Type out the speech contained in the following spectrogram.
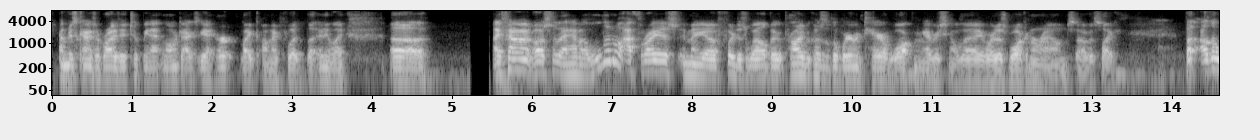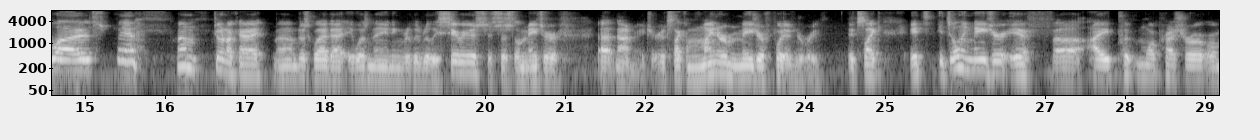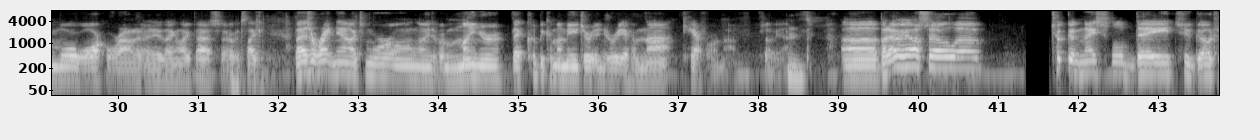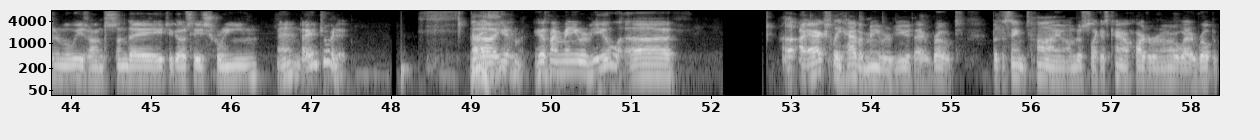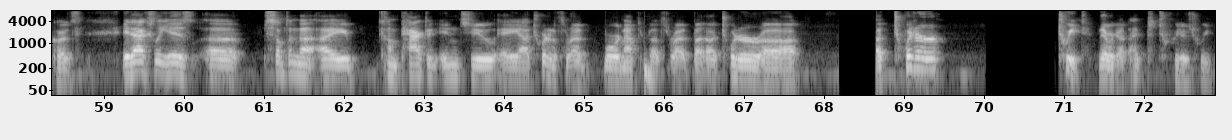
I'm just kind of surprised it took me that long to actually get hurt, like on my foot. But anyway, uh, I found out also that I have a little arthritis in my uh, foot as well, but probably because of the wear and tear of walking every single day or just walking around. So it's like, but otherwise, yeah, I'm doing okay. I'm just glad that it wasn't anything really, really serious. It's just a major, uh, not major. It's like a minor, major foot injury. It's like it's it's only major if uh, I put more pressure or more walk around or anything like that. So it's like, but as of right now, it's more along the lines of a minor that could become a major injury if I'm not careful enough. So yeah. Mm. Uh, but I also uh, took a nice little day to go to the movies on Sunday to go see Scream, and I enjoyed it. Uh, nice. here's, my, here's my mini review. Uh, I actually have a mini review that I wrote, but at the same time, I'm just like it's kind of hard to remember what I wrote because it actually is uh, something that I compacted into a uh, Twitter thread, or not a thread, but a Twitter uh, a Twitter tweet. There we go. I tweet a tweet.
